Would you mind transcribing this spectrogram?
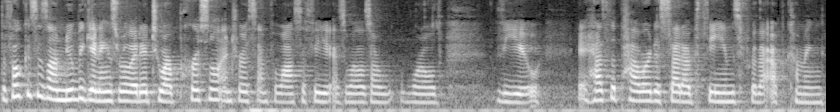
The focus is on new beginnings related to our personal interests and philosophy, as well as our world view. It has the power to set up themes for the upcoming,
